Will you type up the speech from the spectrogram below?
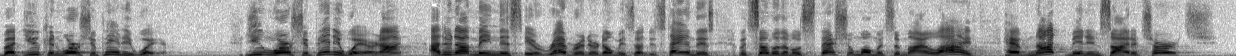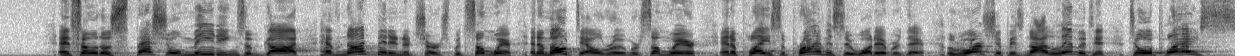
but you can worship anywhere. You can worship anywhere. And I, I do not mean this irreverent or don't misunderstand this, but some of the most special moments of my life have not been inside a church. And some of those special meetings of God have not been in a church, but somewhere in a motel room or somewhere in a place of privacy or whatever there. Worship is not limited to a place.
